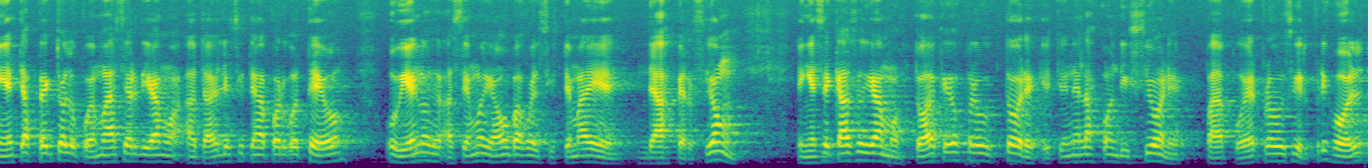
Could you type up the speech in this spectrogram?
En este aspecto lo podemos hacer, digamos, a través del sistema por goteo o bien lo hacemos, digamos, bajo el sistema de, de aspersión. En ese caso, digamos, todos aquellos productores que tienen las condiciones para poder producir frijol,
